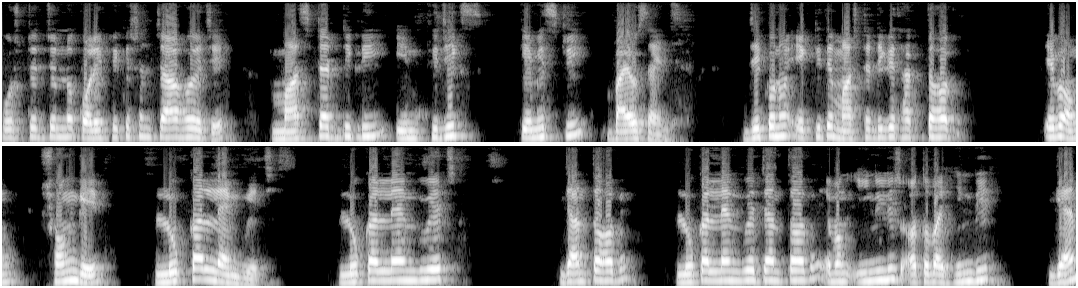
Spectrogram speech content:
পোস্টের জন্য কোয়ালিফিকেশন চাওয়া হয়েছে master degree in physics chemistry bioscience যে কোনো একটিতে মাস্টার ডিগ্রি থাকতে হবে এবং সঙ্গে লোকাল ল্যাঙ্গুয়েজ লোকাল ল্যাঙ্গুয়েজ জানতে হবে লোকাল ল্যাঙ্গুয়েজ জানতে হবে এবং ইংলিশ অথবা হিন্দির জ্ঞান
